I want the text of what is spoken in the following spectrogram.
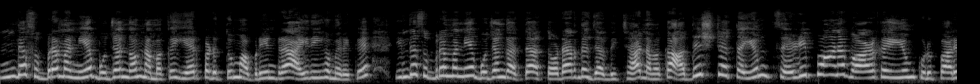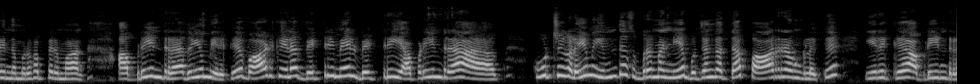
இந்த சுப்பிரமணிய புஜங்கம் நமக்கு ஏற்படுத்தும் அப்படின்ற ஐதீகம் இருக்குது இந்த சுப்பிரமணிய புஜங்கத்தை தொடர்ந்து ஜபிச்சா நமக்கு அதிர்ஷ்டத்தையும் செழிப்பான வாழ்க்கையும் கொடுப்பாரு இந்த முருகப்பெருமான் அப்படின்றதையும் இருக்கு. வாழ்க்கையில் வெற்றி மேல் வெற்றி அப்படின்ற கூற்றுகளையும் இந்த சுப்பிரமணிய புஜங்கத்தை பாடுறவங்களுக்கு இருக்கு அப்படின்ற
